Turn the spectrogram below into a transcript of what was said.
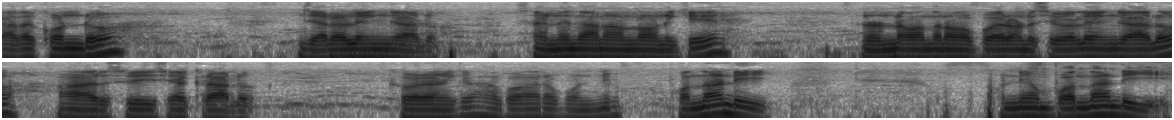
పదకొండు జలలింగాలు. సన్నిధానంలోనికి రెండు వందల ముప్పై రెండు శివలింగాలు ఆరు శ్రీచక్రాలు. చూడడానికి అపార పుణ్యం. పొందండి. పుణ్యం పొందండి.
